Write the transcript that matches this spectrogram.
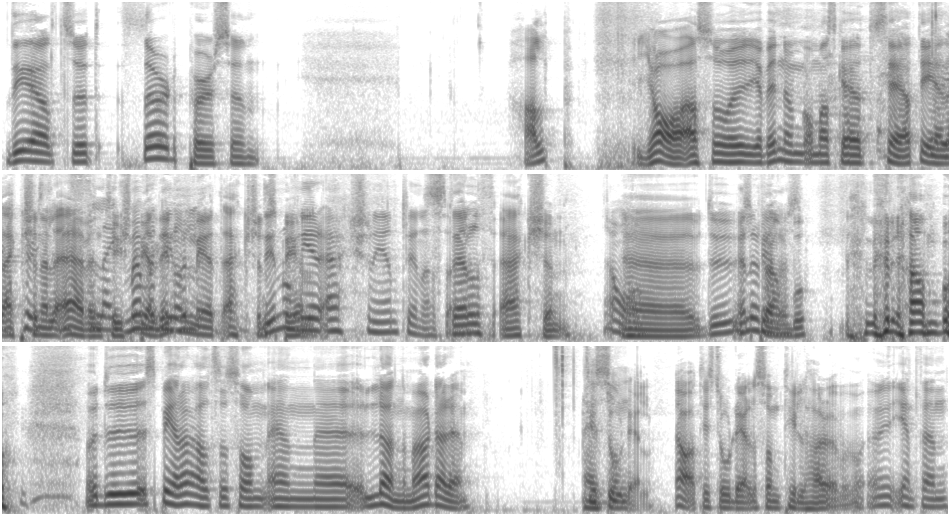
Det är alltså ett third person halp. Ja, alltså jag vet inte om man ska säga att det är en Third action eller äventyrsspel. Men- men det är det är nog mer ett Det är actionspel. nog mer action egentligen alltså. Stealth action. Ja. Eh, du Eller spelar, Rambo. eller Rambo. Och du spelar alltså som en uh, lönnmördare. Eh, Till stor som- del. Ja, till stor del, som tillhör eh, egentligen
